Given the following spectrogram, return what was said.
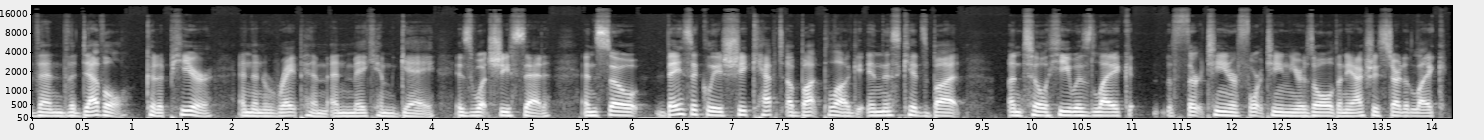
then the devil could appear and then rape him and make him gay, is what she said. And so basically, she kept a butt plug in this kid's butt until he was like 13 or 14 years old, and he actually started like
